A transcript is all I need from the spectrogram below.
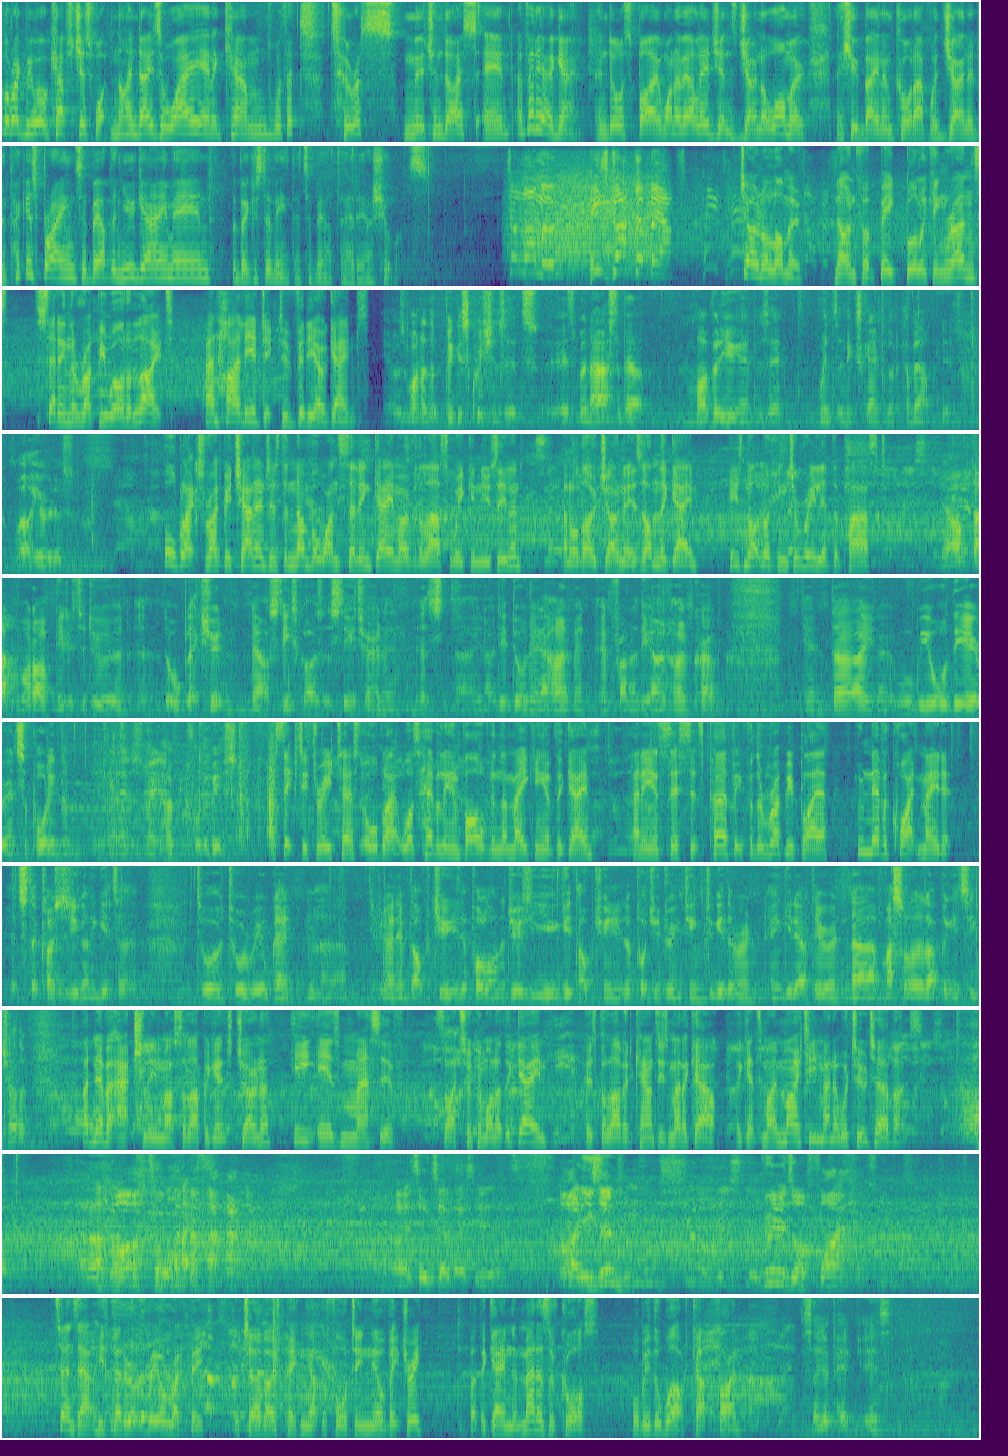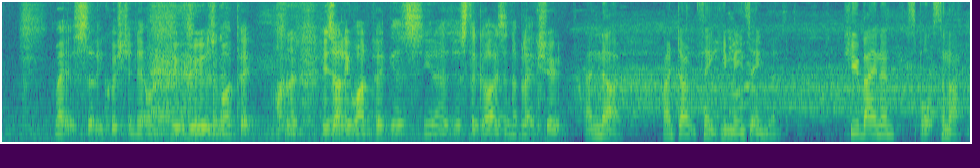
Well, the Rugby World Cup's just, what, nine days away, and it comes with it tourists, merchandise, and a video game endorsed by one of our legends, Jonah Lomu. Now, Hugh Bainham caught up with Jonah to pick his brains about the new game and the biggest event that's about to hit our shores. Lomu, he's got the bounce. Jonah Lomu, known for big bullocking runs, setting the rugby world alight, and highly addictive video games. It was one of the biggest questions that's it's been asked about my video game is that when's the next game going to come out? Yes. Well, here it is. All Blacks Rugby Challenge is the number one selling game over the last week in New Zealand, and although Jonah is on the game, he's not looking to relive the past. Yeah, I've done what I've needed to do in, in the All Black shirt, and now it's these guys, it's their turn, and it's uh, you know they're doing it at home and in front of their own home crowd, and uh, you know we'll be all there and supporting them and, and hoping for the best. The 63 Test All Black was heavily involved in the making of the game, and he insists it's perfect for the rugby player who never quite made it. It's the closest you're going to get to to a, to a real game. Uh, if you don't have the opportunity to pull on a jersey, you get the opportunity to put your dream team together and, and get out there and uh, muscle it up against each other. I'd never actually muscle up against Jonah. He is massive. So I took him on at the game, his beloved Counties Manukau, against my mighty Manawatu Turbos. Oh, oh twice. uh, it's all turbos here. Oh, and he's in. Coonan's on fire. Turns out he's better at real rugby. The Turbos picking up the 14-0 victory, but the game that matters, of course, will be the World Cup final. So your pick is? Mate, it's a silly question that one. who, who is my pick? There's only one pick, is you know just the guys in the black shirt. And no, I don't think he means England. Hugh Bainham, Sports Tonight.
